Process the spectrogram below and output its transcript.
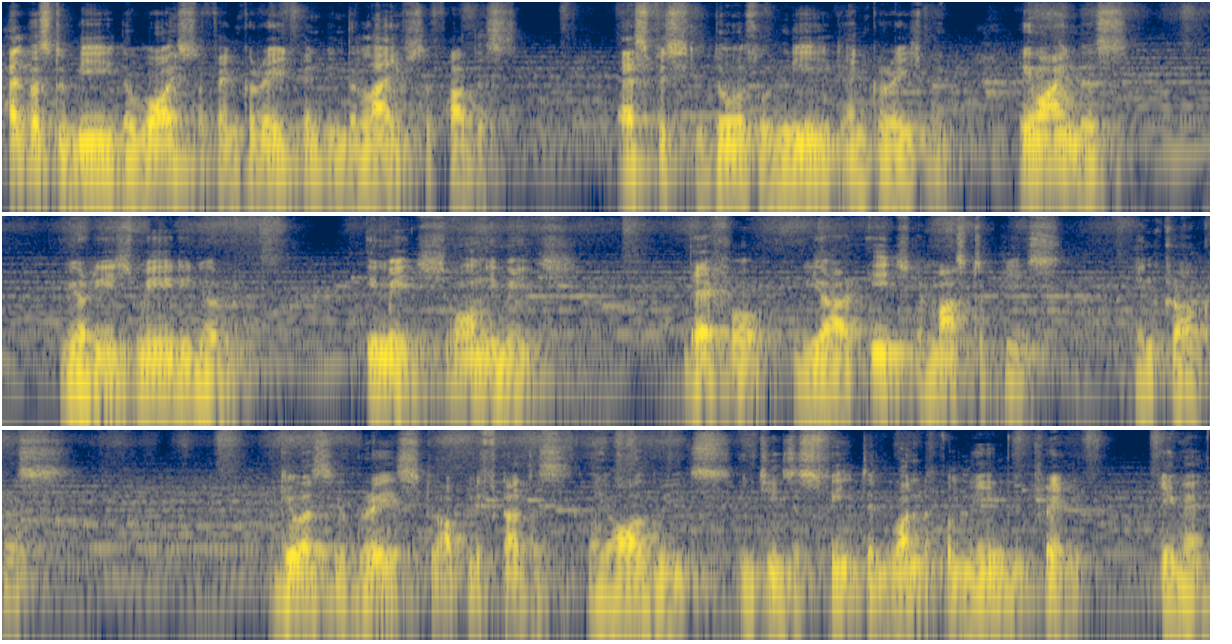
Help us to be the voice of encouragement in the lives of others, especially those who need encouragement. Remind us we are each made in your image, own image. Therefore, we are each a masterpiece in progress. Give us your grace to uplift others by all means. In Jesus' sweet and wonderful name we pray. Amen.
